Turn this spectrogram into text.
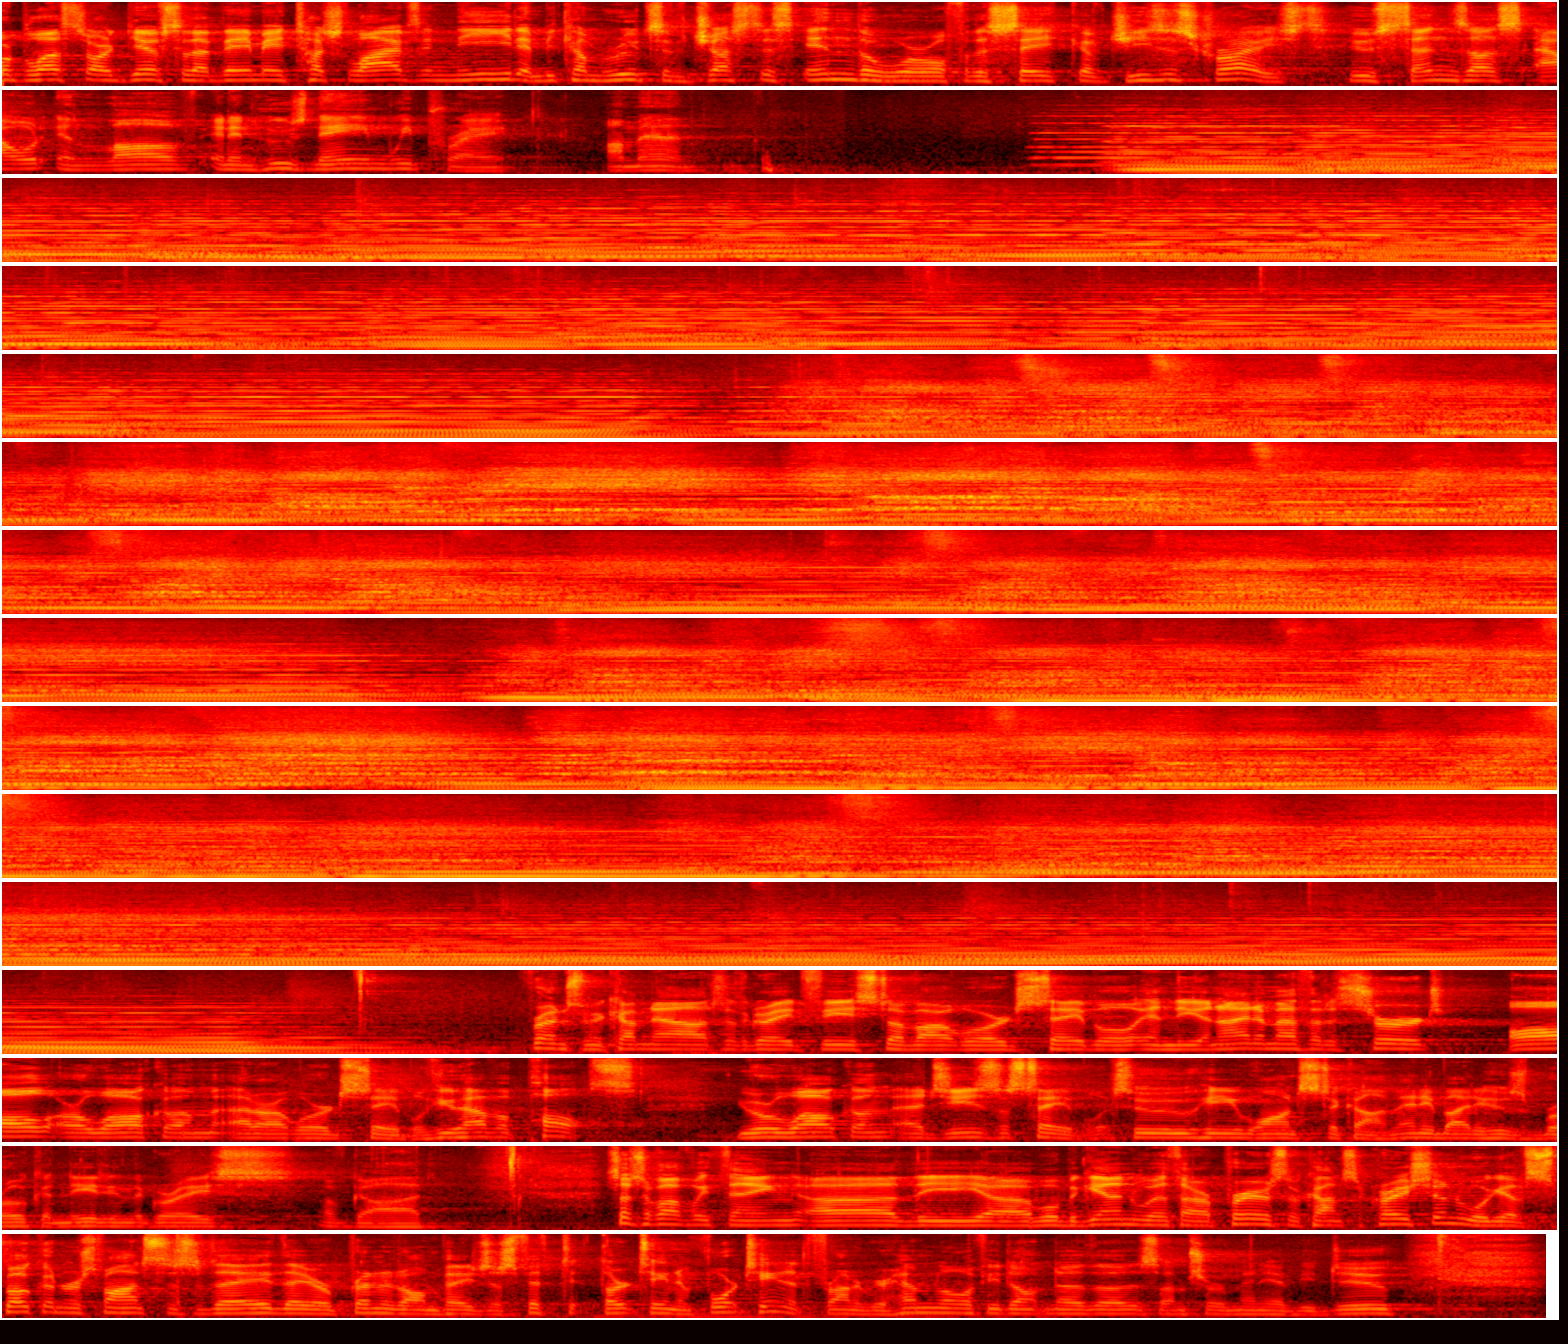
Lord, bless our gifts so that they may touch lives in need and become roots of justice in the world for the sake of Jesus Christ, who sends us out in love and in whose name we pray. Amen. Friends, we come now to the great feast of our Lord's table. In the United Methodist Church, all are welcome at our Lord's table. If you have a pulse, you are welcome at Jesus' table. It's who he wants to come. Anybody who's broken, needing the grace of God. Such a lovely thing. Uh, the, uh, we'll begin with our prayers of consecration. We'll give spoken responses today. They are printed on pages 15, 13 and 14 at the front of your hymnal. If you don't know those, I'm sure many of you do.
